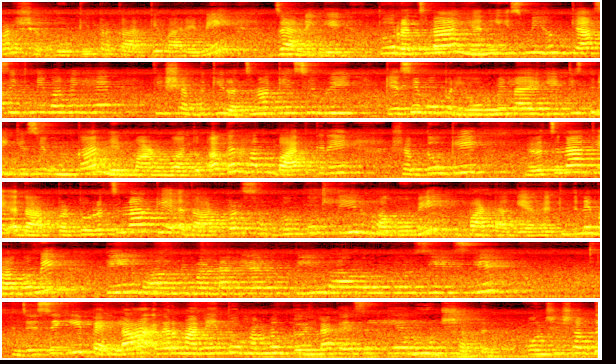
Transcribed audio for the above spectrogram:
पर शब्दों के प्रकार के बारे में जानेंगे। तो रचना यानी इसमें हम क्या सीखने वाले हैं? कि शब्द की रचना कैसे हुई, कैसे वो प्रयोग में लाए गए, किस तरीके से उनका निर्माण हुआ? तो अगर हम बात करें शब्दों की रचना के आधार पर तो रचना के आधार पर शब्दों को तीन भागों में बांटा गया है। कितने भागों में? तीन भाग में बांटा गया है। तो तीन भाग कौन से इसके? जैसे कि पहला, अगर माने तो हम पहला कह सकते हैं रूढ़ शब्द। कौन से शब्द?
